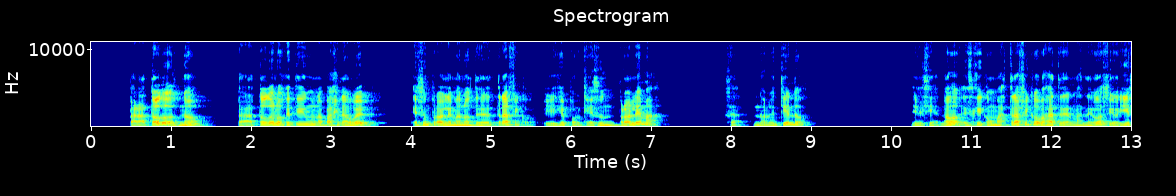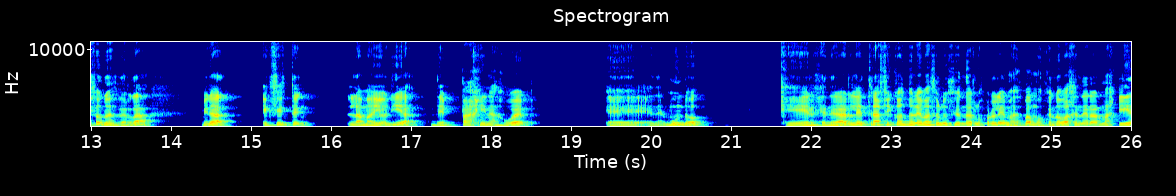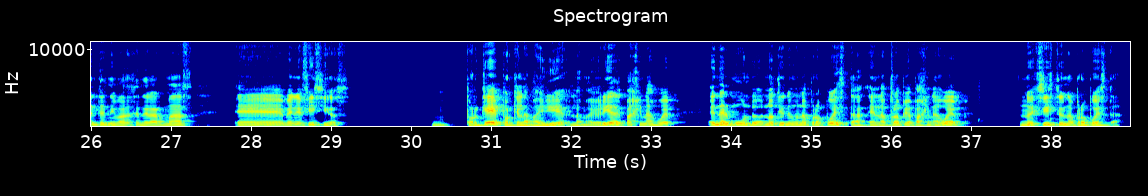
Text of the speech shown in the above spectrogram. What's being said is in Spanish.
para todos, ¿no? Para todos los que tienen una página web es un problema no tener tráfico. Y dije, ¿por qué es un problema? O sea, no lo entiendo. Y decía, no, es que con más tráfico vas a tener más negocio. Y eso no es verdad. Mirad, existen la mayoría de páginas web eh, en el mundo que el generarle tráfico no le va a solucionar los problemas. Vamos, que no va a generar más clientes ni va a generar más eh, beneficios. ¿Por qué? Porque la mayoría, la mayoría de páginas web en el mundo no tienen una propuesta en la propia página web. No existe una propuesta.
